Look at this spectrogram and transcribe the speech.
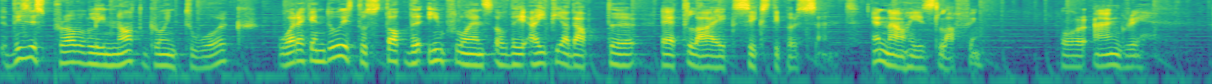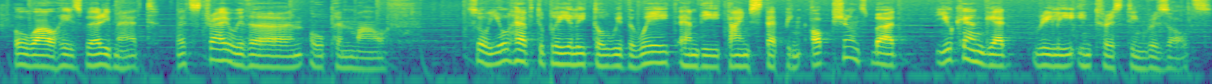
This is probably not going to work. What I can do is to stop the influence of the IP adapter at like 60%. And now he's laughing. Or angry. Oh wow, he's very mad. Let's try with an open mouth. So you'll have to play a little with the weight and the time stepping options, but you can get really interesting results.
